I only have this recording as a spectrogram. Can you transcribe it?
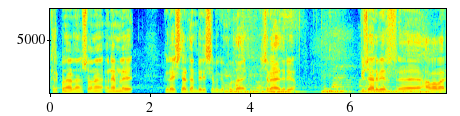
Kırkpınar'dan sonra önemli güreşlerden birisi bugün burada icra ediliyor. Güzel bir e, hava var.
